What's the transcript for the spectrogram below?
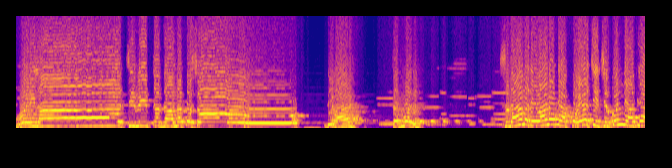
वडिलाची वीत जाणत असो. देवा तद्वद. सुदाम देवानं त्या पोह्याची चिरकुंडी आपल्या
